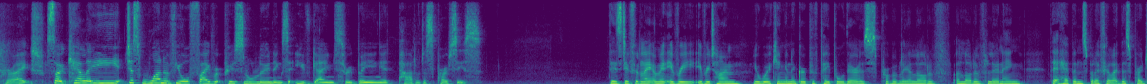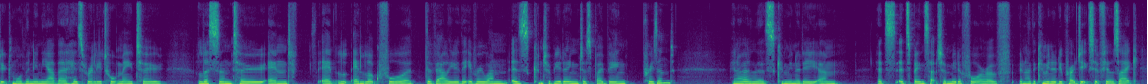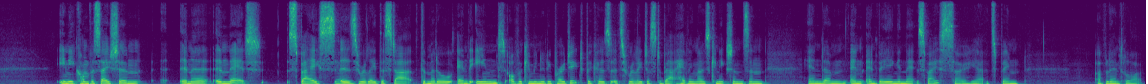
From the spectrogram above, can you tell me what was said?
Great. So, Kelly, just one of your favourite personal learnings that you've gained through being a part of this process? There's definitely. I mean, every every time you're working in a group of people, there is probably a lot of a lot of learning that happens. But I feel like this project, more than any other, has really taught me to listen to and and, and look for the value that everyone is contributing just by being present. You know, in this community, um, it's it's been such a metaphor of you know the community projects. It feels like any conversation in a in that space is really the start, the middle, and the end of a community project because it's really just about having those connections and and um, and and being in that space. So yeah, it's been I've learned a lot.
